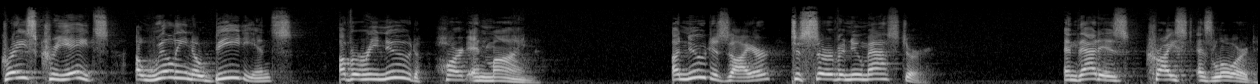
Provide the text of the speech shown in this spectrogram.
Grace creates a willing obedience of a renewed heart and mind a new desire to serve a new master, and that is Christ as Lord.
